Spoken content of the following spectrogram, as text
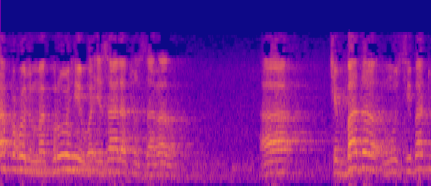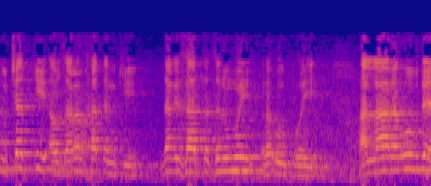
رفع المکروه وازاله الضرر چې بد مصیبت اوچت کی او zarar ختم کی دغه ذات ته څنوموي رؤوف وای الله رؤوف دې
